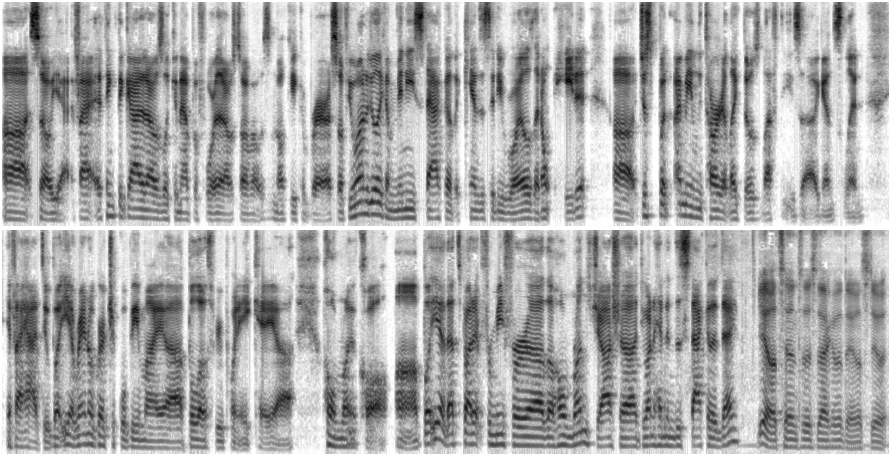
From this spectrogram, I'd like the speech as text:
Uh, so yeah, if I, I think the guy that I was looking at before that I was talking about was Melky Cabrera. So if you want to do like a mini stack of the Kansas City Royals, I don't hate it. Just, but I mainly target like those lefties uh, against Lynn if I had to. But yeah, Randall Grichuk will be my uh, below 3.8K home run call. Uh, but yeah, that's about it for me for uh, the home runs. Josh, uh, do you want to head into the stack of the day? Yeah, let's head into the stack of the day. Let's do it.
